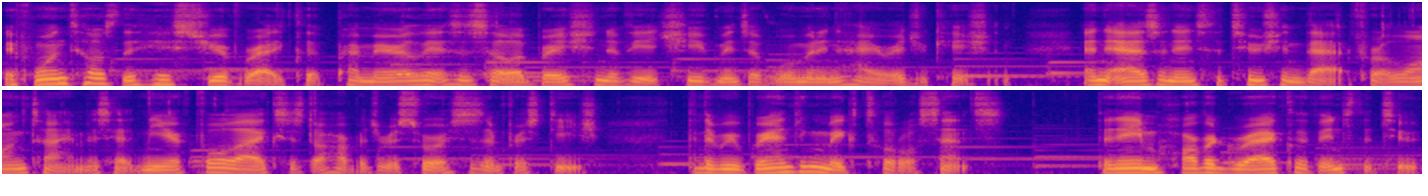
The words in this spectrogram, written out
If one tells the history of Radcliffe primarily as a celebration of the achievements of women in higher education, and as an institution that, for a long time, has had near full access to Harvard's resources and prestige, then the rebranding makes total sense. The name Harvard Radcliffe Institute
